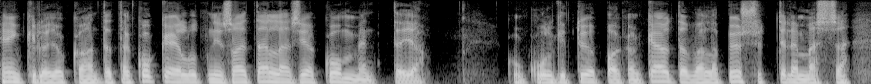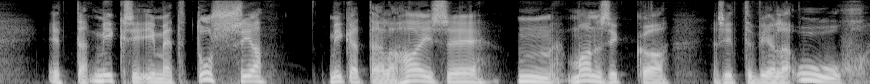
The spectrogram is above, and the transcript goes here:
henkilö, joka on tätä kokeillut, niin sai tällaisia kommentteja, kun kulki työpaikan käytävällä pössyttelemässä, että miksi imet tussia, mikä täällä haisee, mm, mansikkaa ja sitten vielä uh,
